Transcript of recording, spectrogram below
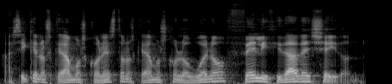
Así que nos quedamos con esto, nos quedamos con lo bueno. Felicidades, Shadon.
